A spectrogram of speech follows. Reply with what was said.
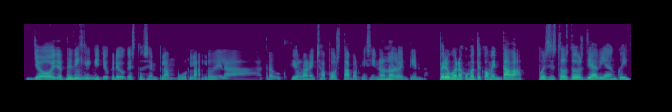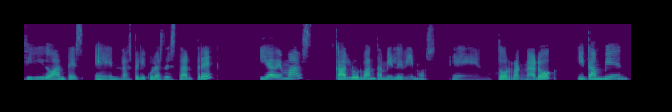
Yo ya te dije que yo creo que esto es en plan burla. Lo de la traducción lo han hecho aposta porque si no, no lo entiendo. Pero bueno, como te comentaba, pues estos dos ya habían coincidido antes en las películas de Star Trek. Y además, Carl Urban también le vimos en Thor Ragnarok y también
